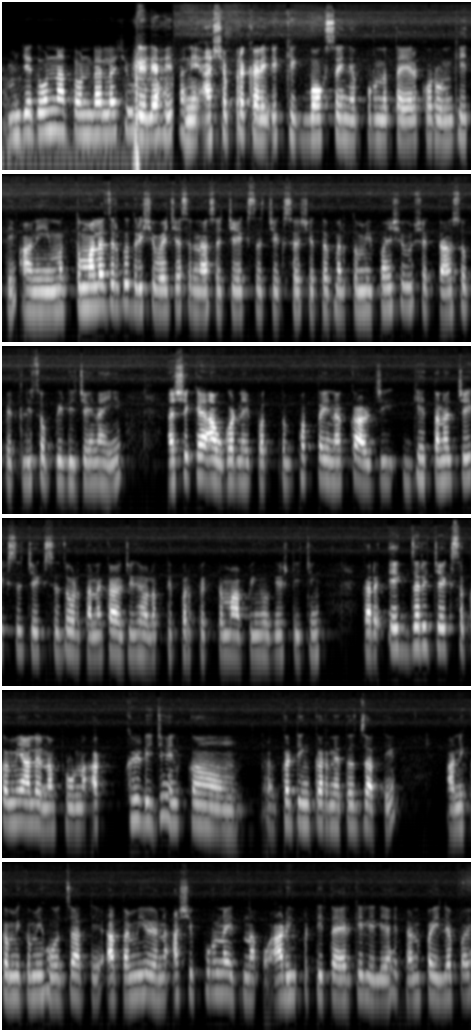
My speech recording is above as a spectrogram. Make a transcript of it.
म्हणजे दोन नातोंडाला शिवलेले आहेत. आणि अशा प्रकारे एक एक बॉक्स आहे ना पूर्ण तयार करून घेते. आणि मग तुम्हाला जर गोदरी शिवायची असेल ना असं चेक्स चेक्स असे तर मग तुम्ही पण शिवू शकता. सोप्यातली सोपी डिझाईन आहे. असे काय अवघड नाही फक्त फक्त आहे ना काळजी घेताना चेक्स चेक्स जोडताना काळजी घ्यावं लागते. परफेक्ट मापिंग वगैरे स्टिचिंग कारण एक जरी चेक्स कमी आलं ना पूर्ण अख्खी डिझाईन क कटिंग करण्यातच जाते. आणि कमी कमी होत जाते. आता मी ना अशी पूर्ण आहेत ना आडवी पट्टी तयार केलेली आहेत. आणि पहिल्या पाय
